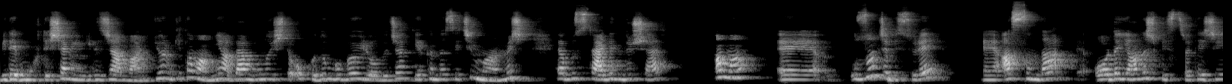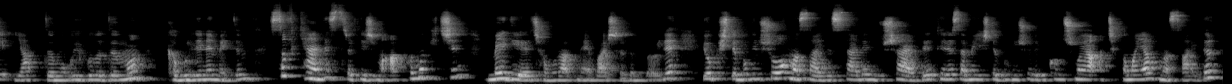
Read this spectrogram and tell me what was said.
bir de muhteşem İngilizcem var. Diyorum ki tamam ya ben bunu işte okudum. Bu böyle olacak. Yakında seçim varmış. Ya bu sterlin düşer. Ama e, uzunca bir süre e, aslında orada yanlış bir strateji yaptığımı, uyguladığımı kabullenemedim. Sırf kendi stratejimi aklamak için medyaya çamur atmaya başladım böyle. Yok işte bugün şu olmasaydı sterlin düşerdi. Theresa May işte bugün şöyle bir konuşmaya açıklama yapmasaydı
